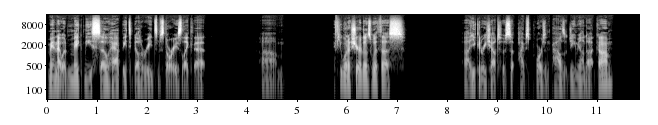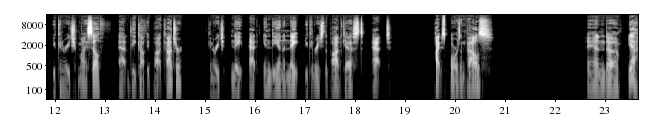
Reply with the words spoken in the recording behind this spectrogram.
Man, that would make me so happy to be able to read some stories like that. Um, if you want to share those with us, uh, you can reach out to us at pipes, pours, and pals at gmail.com. You can reach myself at the coffee pot codger. You can reach Nate at Indiana Nate. You can reach the podcast at pipes, pours, and pals. And uh, yeah,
